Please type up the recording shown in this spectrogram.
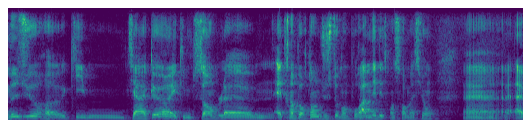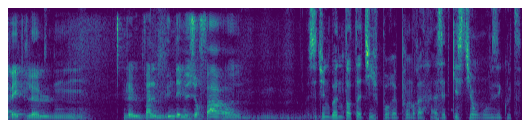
mesure euh, qui me tient à cœur et qui me semble être importante justement pour amener des transformations avec le le, enfin, une des mesures phares. Euh, c'est une bonne tentative pour répondre à cette question. On vous écoute.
